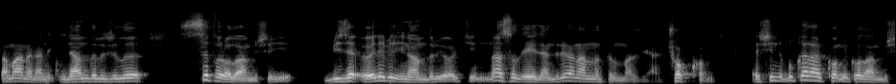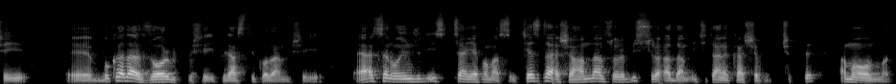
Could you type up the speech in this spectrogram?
tamamen hani inandırıcılığı sıfır olan bir şeyi bize öyle bir inandırıyor ki nasıl eğlendiriyor anlatılmaz yani. Çok komik. E şimdi bu kadar komik olan bir şeyi, e, bu kadar zor bir şeyi, plastik olan bir şeyi eğer sen oyuncu değilsen yapamazsın. Keza Şahan'dan sonra bir sürü adam iki tane kaş yapıp çıktı ama olmadı.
